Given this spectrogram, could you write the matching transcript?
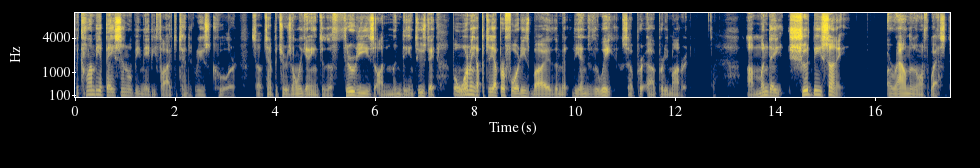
the Columbia Basin will be maybe 5 to 10 degrees cooler. So temperatures only getting into the 30s on Monday and Tuesday, but warming up to the upper 40s by the, the end of the week. So pr- uh, pretty moderate. Uh, Monday should be sunny around the northwest,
